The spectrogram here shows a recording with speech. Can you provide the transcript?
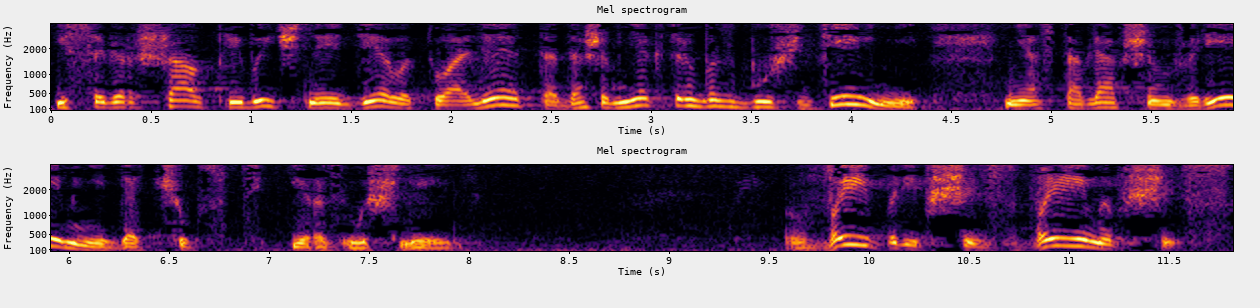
и совершал привычное дело туалета даже в некотором возбуждении, не оставлявшем времени для чувств и размышлений. Выбрившись, вымывшись,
